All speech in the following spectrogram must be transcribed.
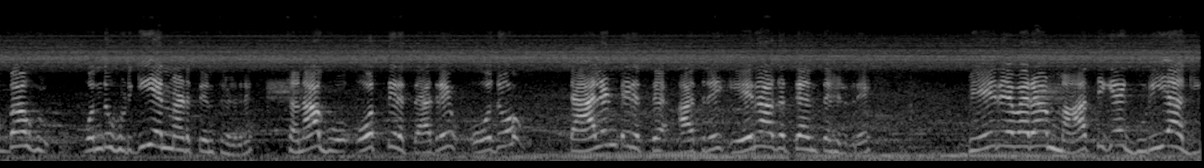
ಒಬ್ಬ ಒಂದು ಹುಡುಗಿ ಏನ್ ಮಾಡುತ್ತೆ ಅಂತ ಹೇಳಿದ್ರೆ ಚೆನ್ನಾಗಿ ಓದ್ತಿರುತ್ತೆ, ಆದ್ರೆ ಓದೋ ಟ್ಯಾಲೆಂಟ್ ಇರುತ್ತೆ, ಆದ್ರೆ ಏನಾಗುತ್ತೆ ಅಂತ ಹೇಳಿದ್ರೆ ಬೇರೆಯವರ ಮಾತಿಗೆ ಗುರಿಯಾಗಿ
